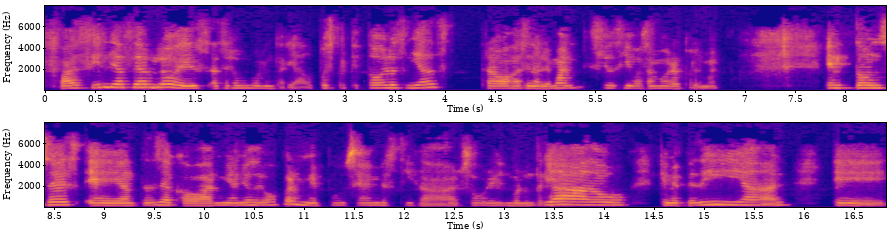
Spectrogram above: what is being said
fácil de hacerlo es hacer un voluntariado, pues porque todos los días trabajas en alemán, sí o sí vas a mejorar tu alemán. Entonces, eh, antes de acabar mi año de ópera, me puse a investigar sobre el voluntariado, qué me pedían, eh,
